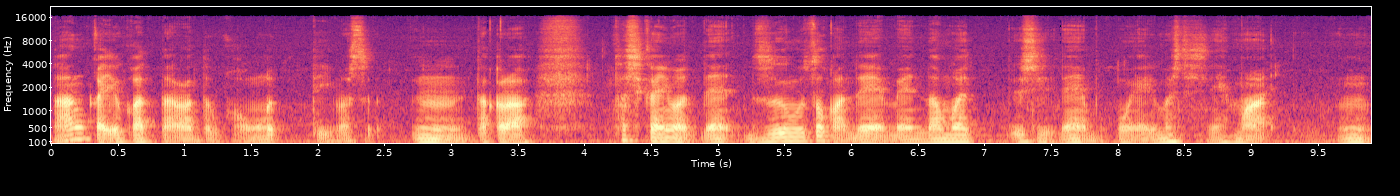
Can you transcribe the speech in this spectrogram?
なんか良かったなと僕は思っています。うん。だから確かに今ね、ズームとかで面談もやってるしね、僕もやりましたしね。まあ、うん、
